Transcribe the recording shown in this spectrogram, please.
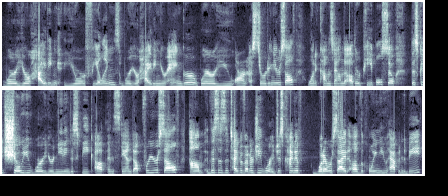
where you're hiding your feelings, where you're hiding your anger, where you aren't asserting yourself when it comes down to other people. So, this could show you where you're needing to speak up and stand up for yourself. Um, this is the type of energy where it just kind of, whatever side of the coin you happen to be,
